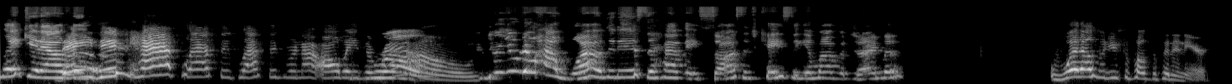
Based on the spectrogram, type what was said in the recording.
make it out. They of. didn't have plastic. Plastics were not always around. Do you know how wild it is to have a sausage casing in my vagina? What else were you supposed to put in there?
